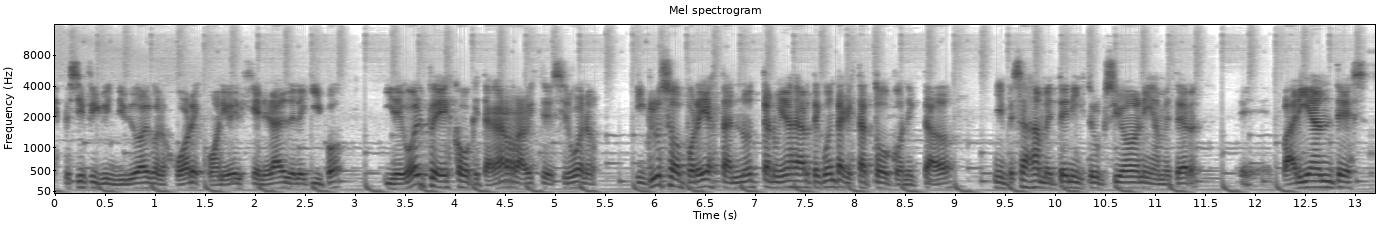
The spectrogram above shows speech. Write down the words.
específico individual con los jugadores como a nivel general del equipo, y de golpe es como que te agarra, viste, decir, bueno, incluso por ahí hasta no terminás de darte cuenta que está todo conectado y empezás a meter instrucciones a meter eh, variantes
